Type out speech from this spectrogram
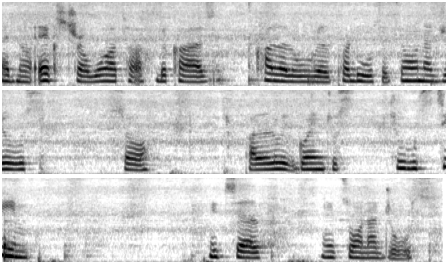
add no extra water because kalaloo will produce its own juice. So kalaloo is going to, to steam itself its own juice.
